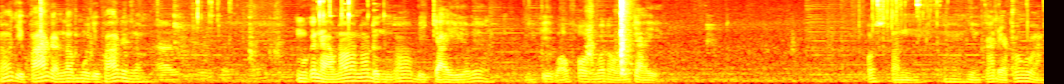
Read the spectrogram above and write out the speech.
Đó chìa khóa cạnh Long mua chìa khóa đi Long. Mua cái nào nó nó đừng có bị chày biết không nhiều khi bỏ phone bắt đầu nó chạy Austin Ờ, nhiều cá đẹp lắm các bạn.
